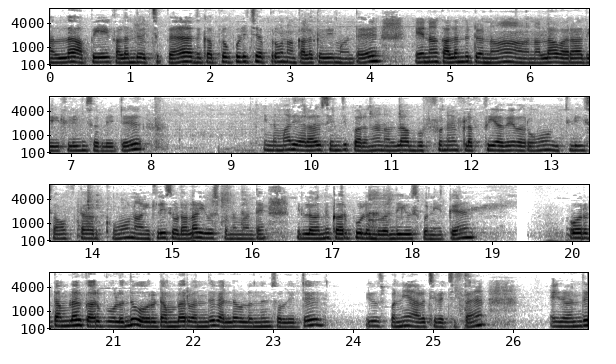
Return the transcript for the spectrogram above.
நல்லா அப்பயே கலந்து வச்சுப்பேன். அதுக்கப்புறம் புளிச்ச அப்புறம் நான் கலக்கவே மாட்டேன். ஏன்னா கலந்துட்டோன்னா நல்லா வராது இட்லின்னு சொல்லிட்டு. இந்த மாதிரி யாராவது செஞ்சு பாருங்கள் நல்லா புஃப்னு ஃப்ளஃபியாகவே வரும். இட்லி சாஃப்டாக இருக்கும். நான் இட்லி சோடாலாம் யூஸ் பண்ண மாட்டேன். இதில் வந்து கருப்பு உளுந்து வந்து யூஸ் பண்ணியிருக்கேன். ஒரு டம்ளர் கருப்பு உளுந்து ஒரு டம்ளர் வந்து வெள்ளை உளுந்துன்னு சொல்லிட்டு யூஸ் பண்ணி அரைச்சி வச்சுப்பேன். இது வந்து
